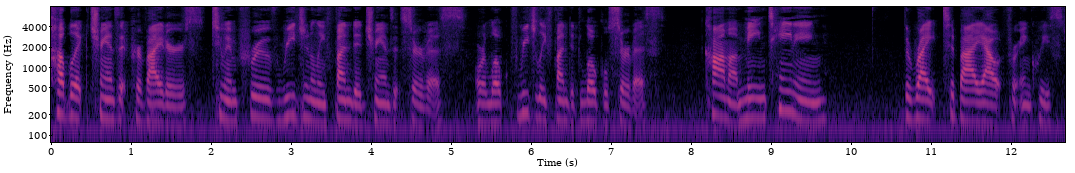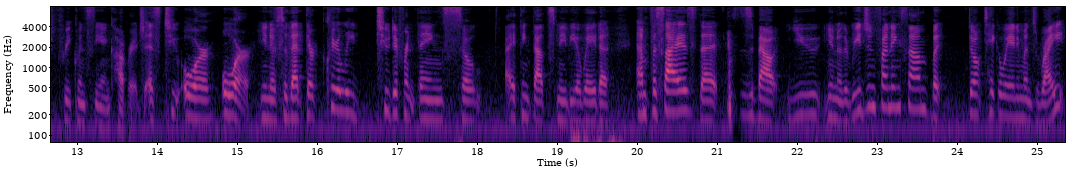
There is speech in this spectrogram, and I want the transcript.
public transit providers to improve regionally funded transit service or regionally funded local service, comma, maintaining the right to buy out for increased frequency and coverage as to or or you know so that they're clearly two different things. So i think that's maybe a way to emphasize that this is about you you know the region funding some but don't take away anyone's right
